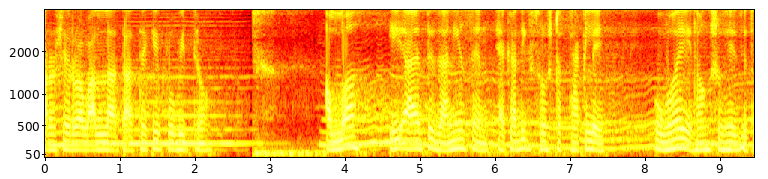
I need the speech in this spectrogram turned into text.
আরশের রব আল্লাহ তা থেকে পবিত্র। আল্লাহ এই আয়াতে জানিয়েছেন, একাধিক স্রষ্টা থাকলে উভয়ই ধ্বংস হয়ে যেত।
